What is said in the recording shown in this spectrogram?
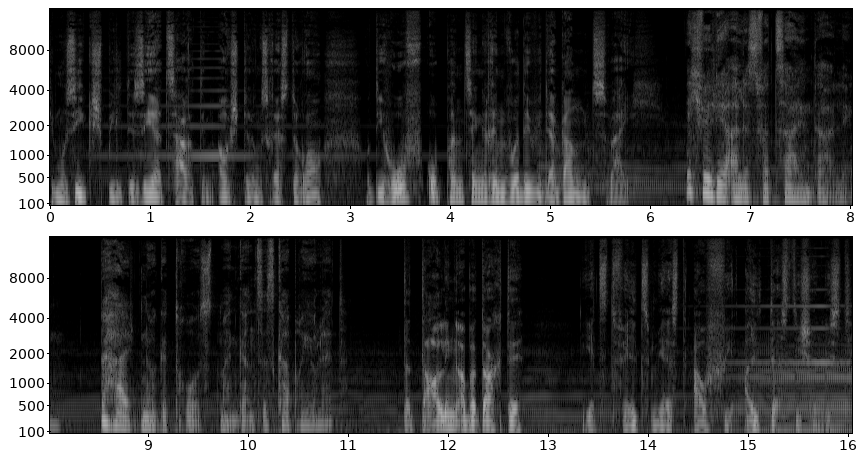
Die Musik spielte sehr zart im Ausstellungsrestaurant und die Hofopernsängerin wurde wieder ganz weich. Ich will dir alles verzeihen, Darling. Behalt nur getrost mein ganzes Cabriolet. Der Darling aber dachte, jetzt fällt's mir erst auf, wie alt das die schon ist.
